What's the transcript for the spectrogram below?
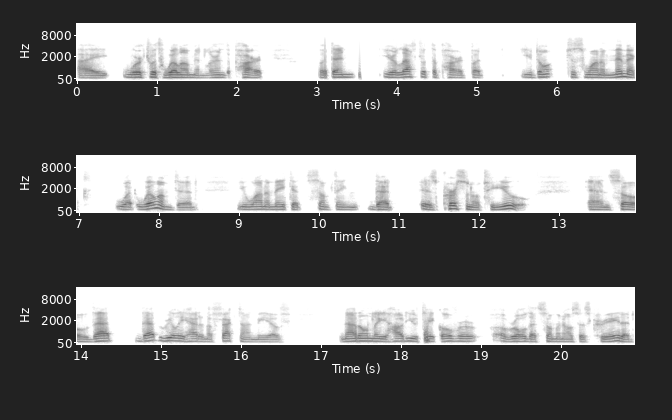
I worked with Willem and learned the part, but then you're left with the part, but you don't just want to mimic what Willem did. You want to make it something that is personal to you. And so that that really had an effect on me of not only how do you take over a role that someone else has created,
